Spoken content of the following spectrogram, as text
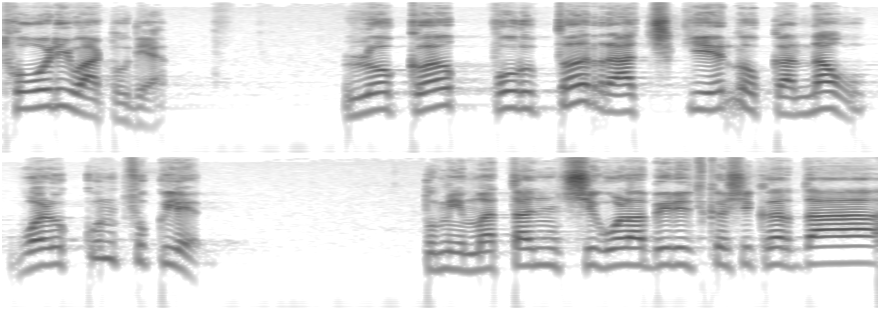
थोडी वाटू द्या. लोक पुरतं राजकीय लोकांना वळकून चुकलेत. तुम्ही मतांची गोळाबेरीज कशी करता?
